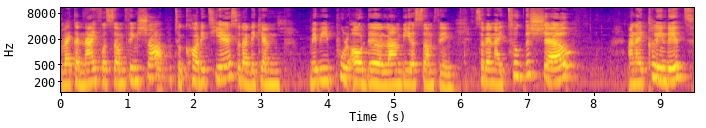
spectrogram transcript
like a knife or something sharp to cut it here so that they can maybe pull out the lambi or something. So then i took the shell and i cleaned it.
